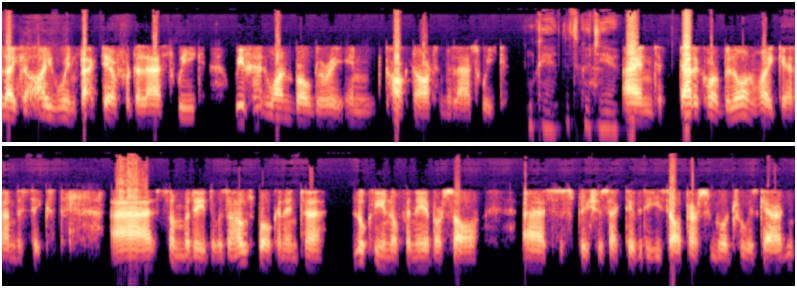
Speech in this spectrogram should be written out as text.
like I went back there for the last week. We've had one burglary in Cork North in the last week, Okay, that's good to hear. and that occurred below in Whitegate on the sixth. Uh, somebody there was a house broken into. Luckily enough, a neighbour saw uh, suspicious activity. He saw a person going through his garden,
